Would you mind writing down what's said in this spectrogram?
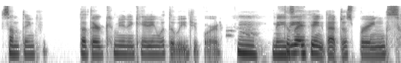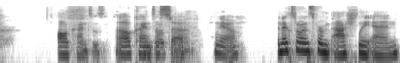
something that they're communicating with the Ouija board. Hmm, Because I think that just brings all kinds of all kinds of stuff. Yeah. The next one is from Ashley N.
